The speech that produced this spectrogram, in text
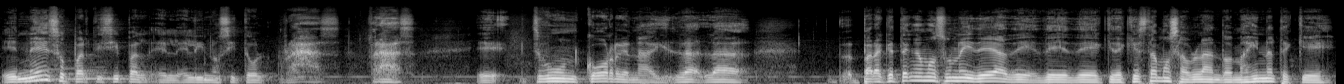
En eso participa el, inositol. Fras, fras. Eh, corren ahí. La, para que tengamos una idea de, de, de, de qué estamos hablando, imagínate que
